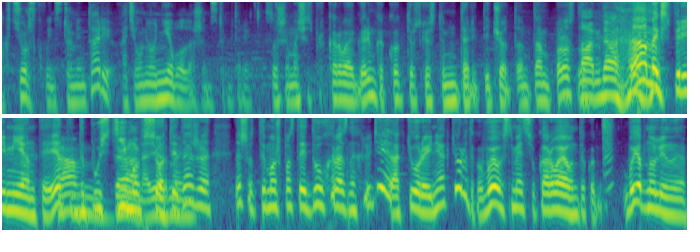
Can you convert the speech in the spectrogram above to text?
актерского инструментария, хотя у него не было даже инструментария. Слушай, мы сейчас про Карвая говорим, какой актерский инструментарий. Ты что, там, там просто... Ладно, да. Там эксперименты, это Там, допустимо да, все. Ты наверное, даже, знаешь, вот ты можешь поставить двух разных людей, актера и не актера, такой, вы снимаете у Карвая, он такой, вы обнулены.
